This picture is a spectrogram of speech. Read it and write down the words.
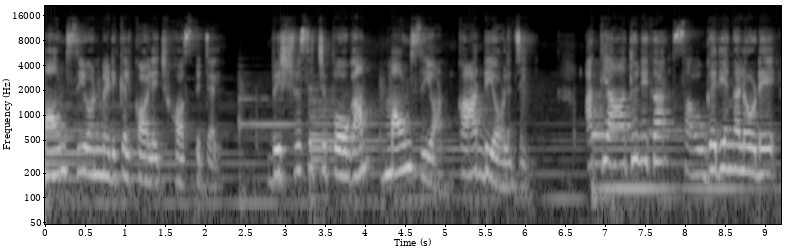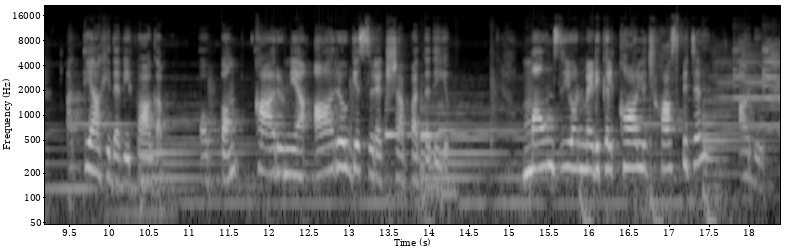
Mount Zion medical college hospital. വിശ്വസിച്ച് പോകാം മൗണ്ട് സിയോൺ കാർഡിയോളജി. അത്യാധുനിക സൗകര്യങ്ങളോടെ അത്യാഹിത വിഭാഗം. ഒപ്പം കാരുണ്യ ആരോഗ്യ സുരക്ഷാ പദ്ധതിയും. Mount Zion medical college hospital Adoor.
